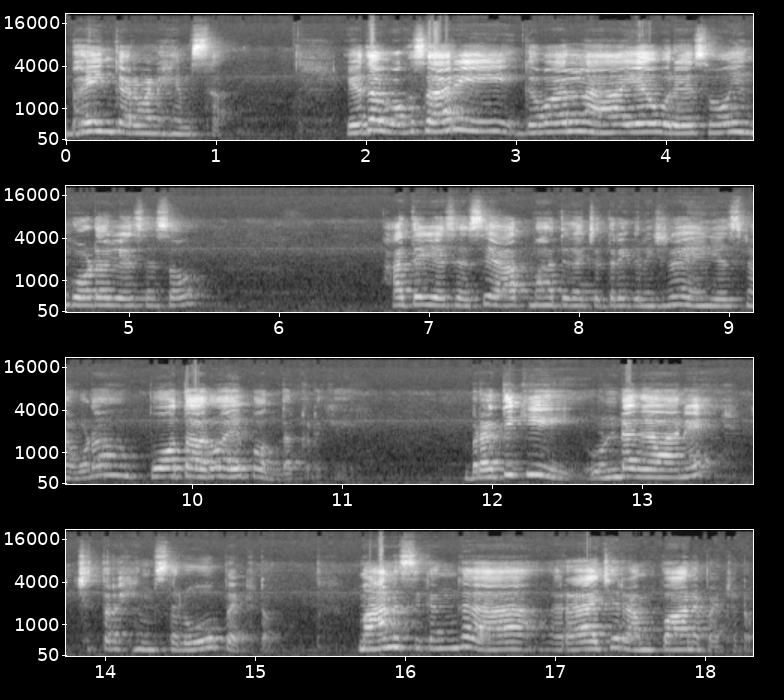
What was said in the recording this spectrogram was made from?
భయంకరమైన హింస. ఏదో ఒకసారి గవాలన ఏ ఊరేసో ఇంకోటో చేసేసో హత్య చేసేసి ఆత్మహత్యగా చిత్రీకరించినా ఏం చేసినా కూడా పోతారు అయిపోద్ది అక్కడికి. బ్రతికి ఉండగానే చిత్రహింసలు పెట్టడం మానసికంగా రాజరంపాన పెట్టడం.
